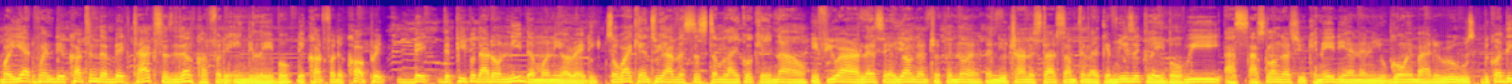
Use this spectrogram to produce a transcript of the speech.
But yet when they're cutting the big taxes they don't cut for the indie label. They cut for the corporate big the people that don't need the money already. So why can't we have a system like okay now if you are let's say a young entrepreneur and you're trying to start something like a music label we as as long as you're canadian and you're going by the rules because they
